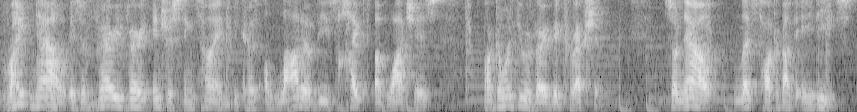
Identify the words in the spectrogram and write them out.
right now is a very, very interesting time because a lot of these hyped up watches are going through a very big correction. So now let's talk about the ADs.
